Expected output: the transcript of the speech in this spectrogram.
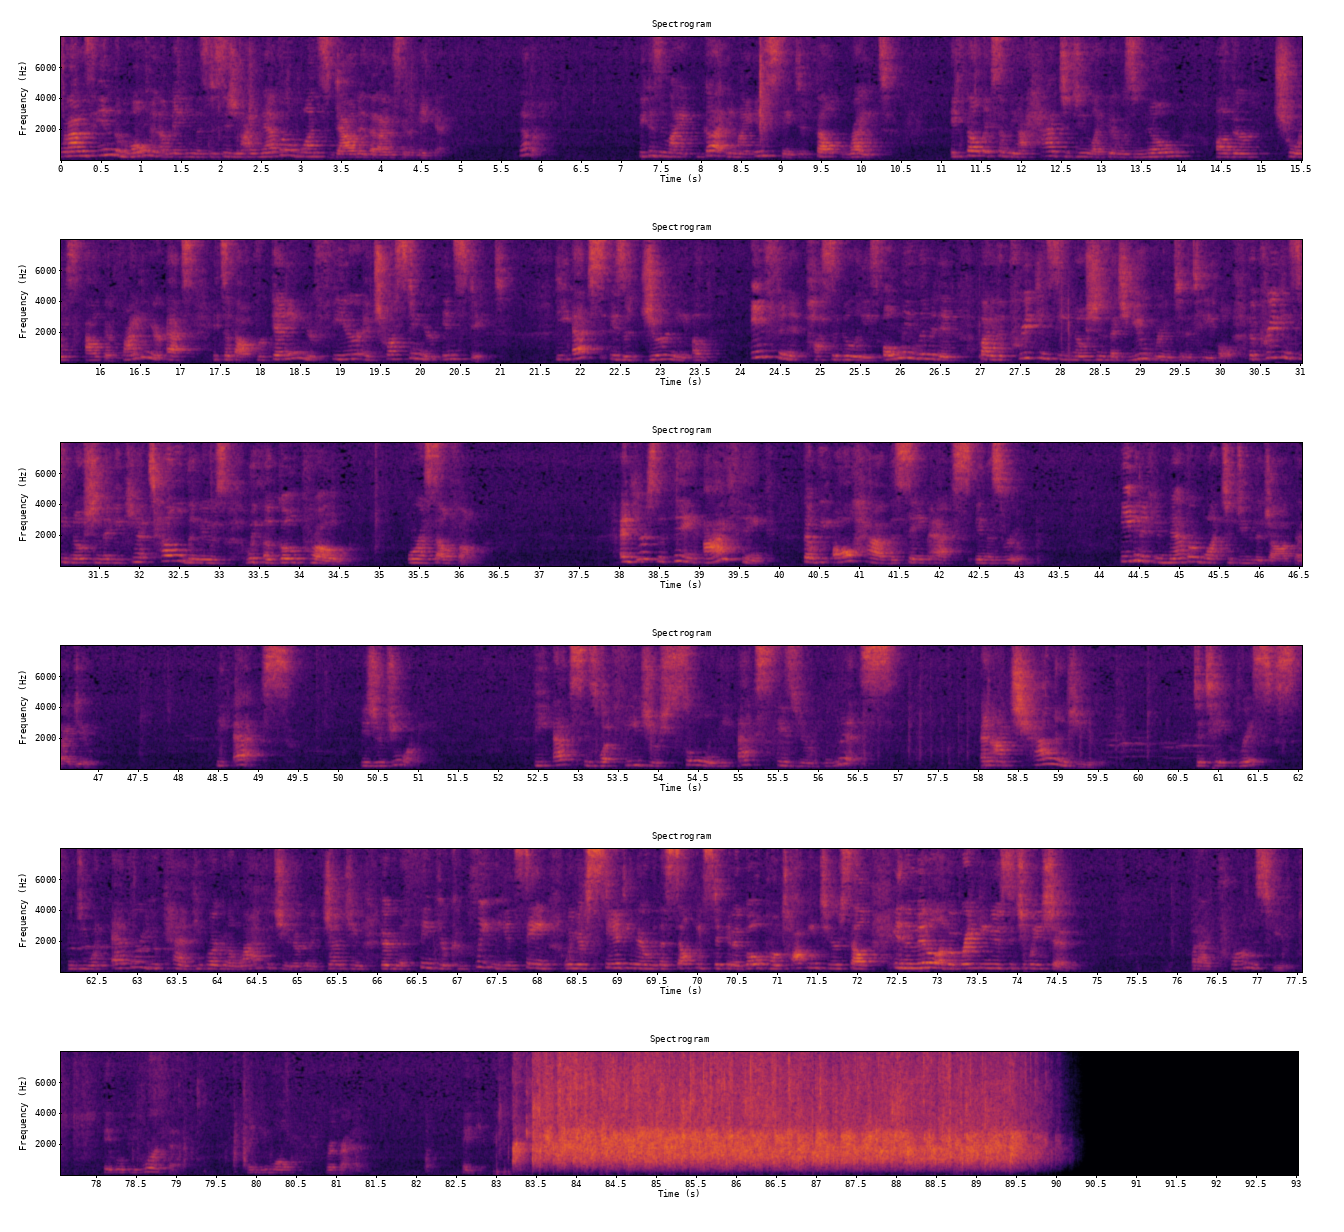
when I was in the moment of making this decision, I never once doubted that I was going to make it. Never. Because in my gut, in my instinct, it felt right. It felt like something I had to do, like there was no other choice out there. Finding your X, it's about forgetting your fear and trusting your instinct. The X is a journey of infinite possibilities, only limited by the preconceived notions that you bring to the table. The preconceived notion that you can't tell the news with a GoPro or a cell phone. And here's the thing I think that we all have the same X in this room, even if you never want to do the job that I do. The X is your joy. The X is what feeds your soul. The X is your bliss. And I challenge you to take risks and do whatever you can. People are going to laugh at you. They're going to judge you. They're going to think you're completely insane when you're standing there with a selfie stick and a GoPro talking to yourself in the middle of a breaking news situation. But I promise you, it will be worth it, and you won't regret it. Thank you.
